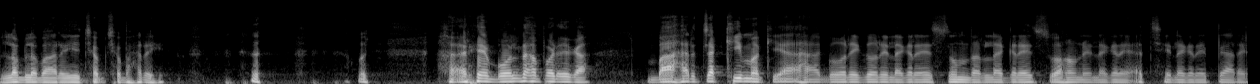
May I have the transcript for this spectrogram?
लब लबा रही है छप छपा रही अरे, बोलना पड़ेगा। बाहर चक्की मखिया हा, गोरे गोरे लग रहे सुंदर लग रहे सुहावने लग रहे अच्छे लग रहे प्यारे।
